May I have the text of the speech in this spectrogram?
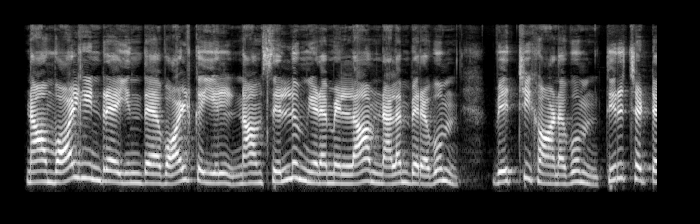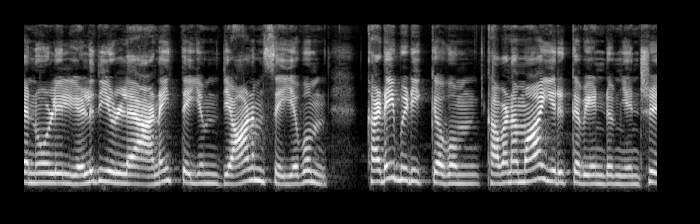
நாம் வாழ்கின்ற இந்த வாழ்க்கையில் நாம் செல்லும் இடமெல்லாம் நலம் பெறவும் வெற்றி காணவும் திருச்சட்ட நூலில் எழுதியுள்ள அனைத்தையும் தியானம் செய்யவும் கடைபிடிக்கவும் கவனமாயிருக்க வேண்டும் என்று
